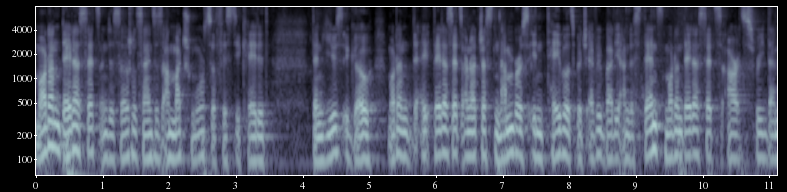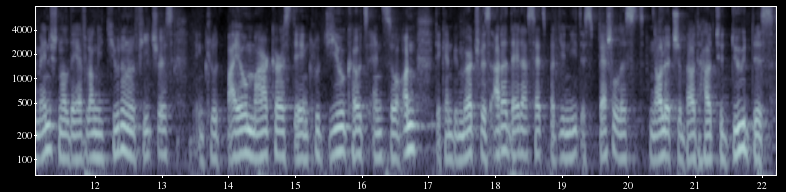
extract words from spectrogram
Modern data sets in the social sciences are much more sophisticated than years ago. Modern data sets are not just numbers in tables, which everybody understands. Modern data sets are three-dimensional. They have longitudinal features, they include biomarkers, they include geocodes, and so on. They can be merged with other data sets, but you need a specialist knowledge about how to do this.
